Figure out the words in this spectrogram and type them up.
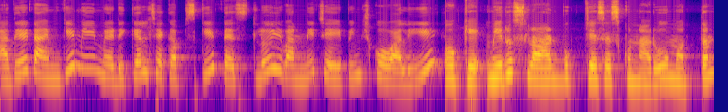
అదే టైంకి మీ మెడికల్ చెకప్స్కి టెస్ట్లు ఇవన్నీ చేయించుకోవాలి. ఓకే మీరు స్లాట్ బుక్ చేసేసుకున్నారు. మొత్తం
